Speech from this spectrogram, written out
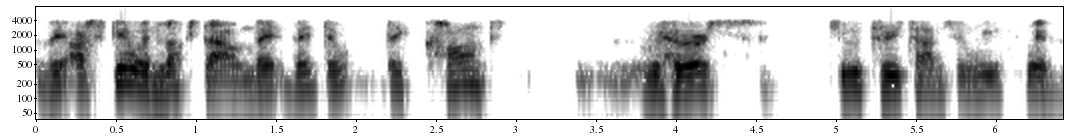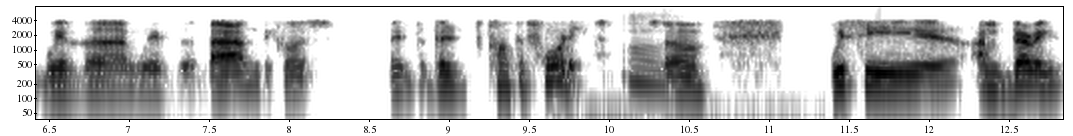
they are still in lockdown. They they don't they can't rehearse two three times a week with with uh, with the band because they, they can't afford it. Mm. So we see. I'm very.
